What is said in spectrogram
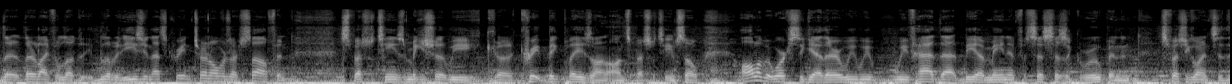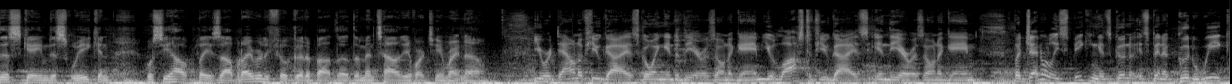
their, their life a little, a little, bit easier, and that's creating turnovers ourselves and special teams, making sure that we uh, create big plays on, on special teams. So all of it works together. We we we've had that be a main emphasis as a group, and especially going into this game this week, and we'll see how it plays out. But I really feel good about the, the mentality of our team right now. You were down a few guys going into the Arizona game. You lost a few guys in the Arizona game, but generally speaking, it's good. It's been a good week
